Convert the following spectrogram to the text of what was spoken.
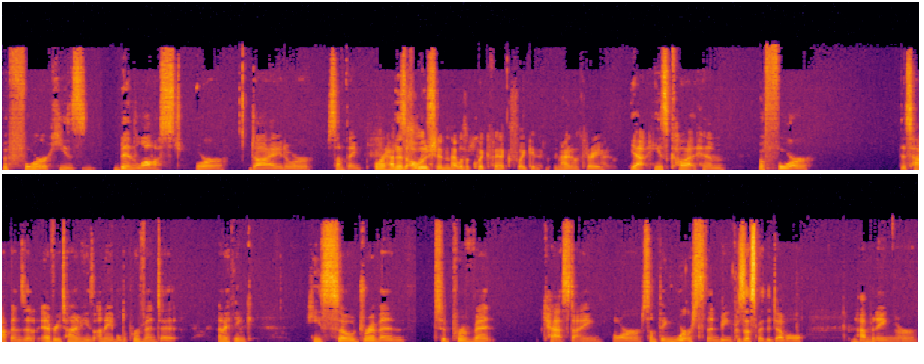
before he's been lost or died or something. Or had He's a always- solution that was a quick fix, like in 903. Yeah, he's caught him before this happens, and every time he's unable to prevent it. And I think he's so driven to prevent Cass dying or something worse than being possessed by the devil mm-hmm. happening, or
